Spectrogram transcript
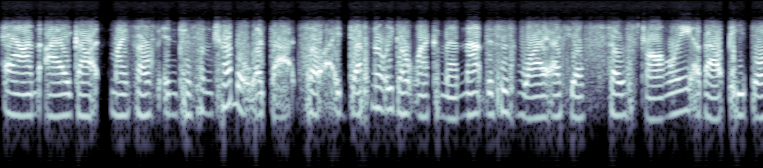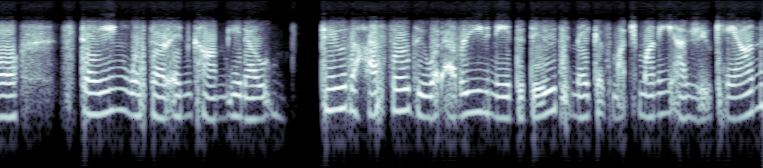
and I got myself into some trouble with that. So I definitely don't recommend that. This is why I feel so strongly about people staying with their income, you know, do the hustle, do whatever you need to do to make as much money as you can,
